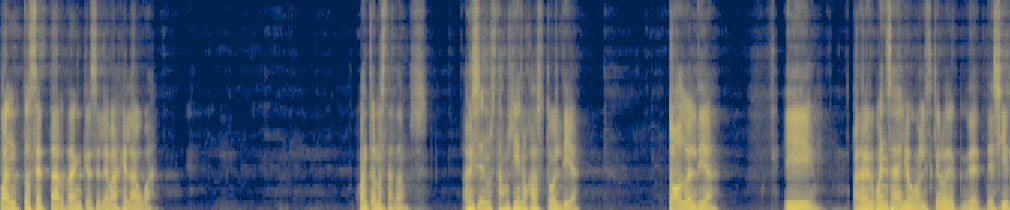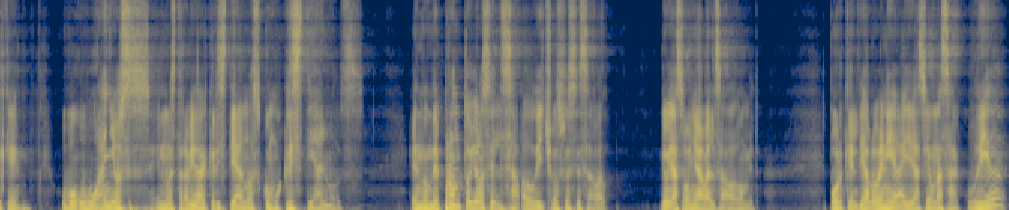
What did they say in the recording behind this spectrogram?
¿cuánto se tarda en que se le baje el agua? ¿Cuánto nos tardamos? A veces nos estamos bien enojados todo el día. Todo el día. Y para vergüenza, yo les quiero decir que Hubo, años en nuestra vida cristianos como cristianos, en donde pronto, yo no sé, el sábado, dichoso ese sábado. Yo ya soñaba el sábado, mira. Porque el diablo venía y hacía una sacudida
